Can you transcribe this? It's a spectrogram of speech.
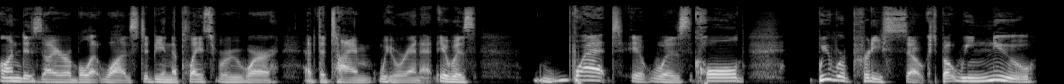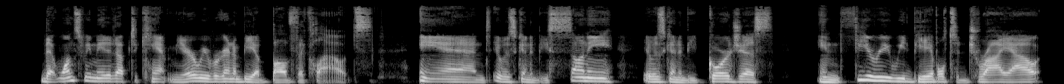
undesirable it was to be in the place where we were at the time we were in it. It was wet. It was cold. We were pretty soaked, but we knew that once we made it up to Camp Muir, we were going to be above the clouds and it was going to be sunny. It was going to be gorgeous. In theory, we'd be able to dry out.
